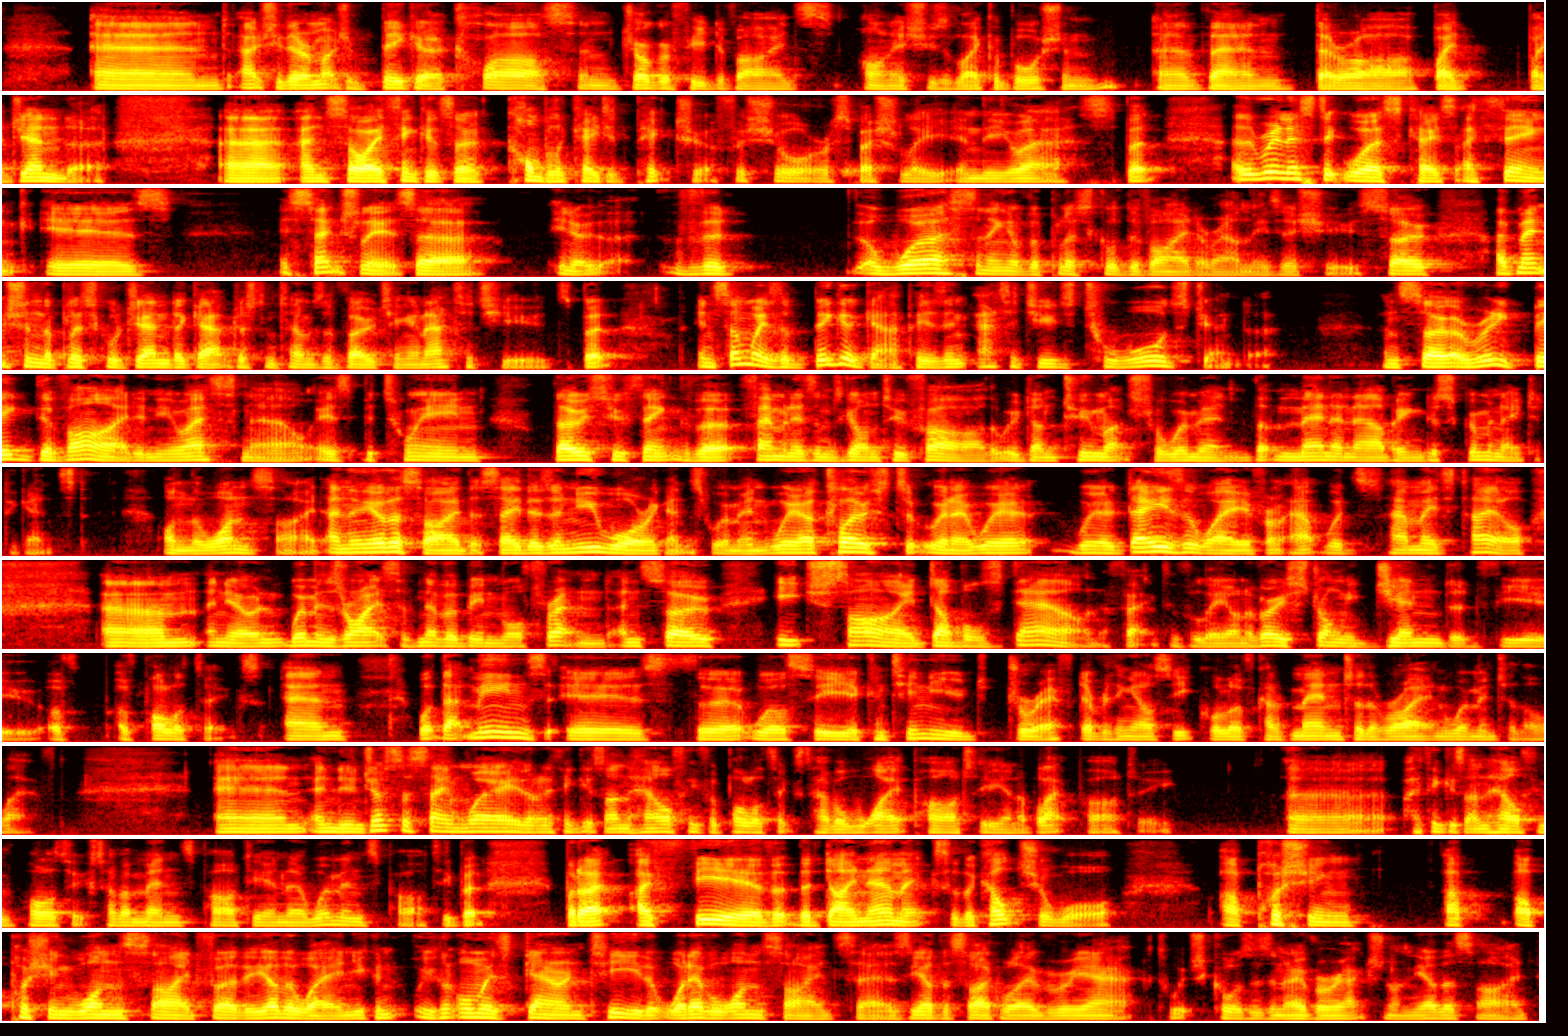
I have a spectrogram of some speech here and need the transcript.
and actually there are much bigger class and geography divides on issues like abortion uh, than there are by by gender. Uh, and so I think it's a complicated picture for sure, especially in the US. But the realistic worst case, I think, is essentially it's a you know the a worsening of the political divide around these issues. So I've mentioned the political gender gap just in terms of voting and attitudes, but in some ways, a bigger gap is in attitudes towards gender. And so a really big divide in the US now is between those who think that feminism's gone too far, that we've done too much for women, that men are now being discriminated against on the one side, and then the other side that say there's a new war against women. We are close to, you know, we're we're days away from Atwood's Handmaid's Tale, um, and you know, and women's rights have never been more threatened. And so each side doubles down effectively on a very strongly gendered view of, of politics. And what that means is that we'll see a continued drift, everything else equal, of kind of men to the right and women to the left. And and in just the same way that I think it's unhealthy for politics to have a white party and a black party, uh, I think it's unhealthy for politics to have a men's party and a women's party. But but I, I fear that the dynamics of the culture war are pushing are, are pushing one side further the other way, and you can you can almost guarantee that whatever one side says, the other side will overreact, which causes an overreaction on the other side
